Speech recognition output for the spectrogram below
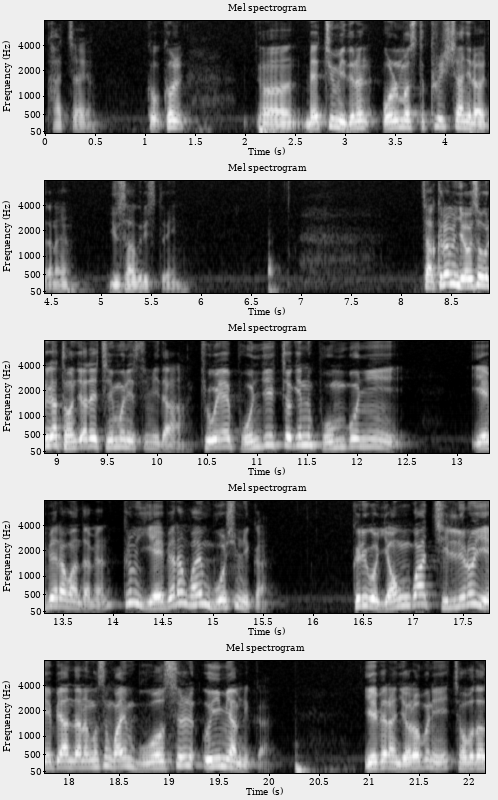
가짜예요. 그, 그걸 어, 매튜 미드는 almost Christian이라고 하잖아요. 유사 그리스도인. 자, 그러면 여기서 우리가 던져야 될 질문이 있습니다. 교회의 본질적인 본본이 예배라고 한다면 그러면 예배란 과연 무엇입니까? 그리고 영과 진리로 예배한다는 것은 과연 무엇을 의미합니까? 예배란 여러분이 저보다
